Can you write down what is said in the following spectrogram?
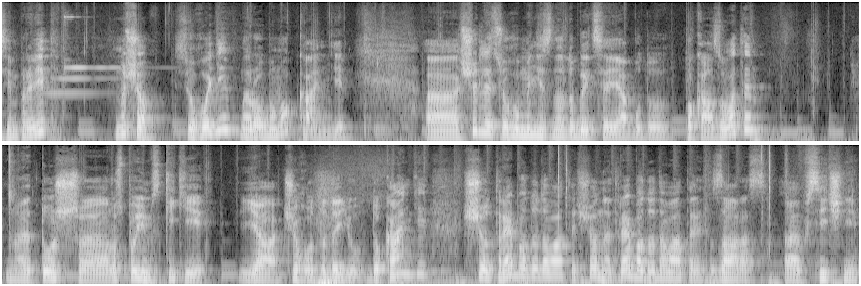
Всім привіт! Ну що, сьогодні ми робимо канді. Що для цього мені знадобиться, я буду показувати. Тож, розповім, скільки я чого додаю до канді, що треба додавати, що не треба додавати зараз в січні.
